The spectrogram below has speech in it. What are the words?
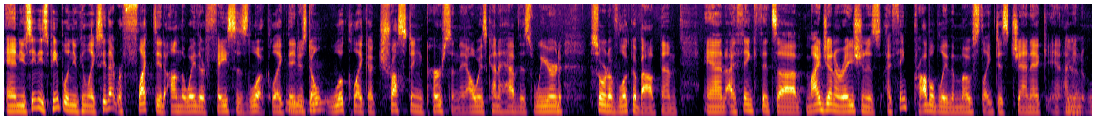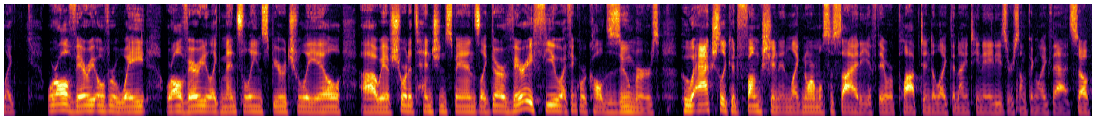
And you see these people and you can like see that reflected on the way their faces look. Like they mm-hmm. just don't don't look like a trusting person. They always kind of have this weird sort of look about them. And I think that uh, my generation is, I think, probably the most like dysgenic. I mean, like we're all very overweight. We're all very like mentally and spiritually ill. Uh, we have short attention spans. Like there are very few, I think we're called Zoomers, who actually could function in like normal society if they were plopped into like the 1980s or something like that. So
